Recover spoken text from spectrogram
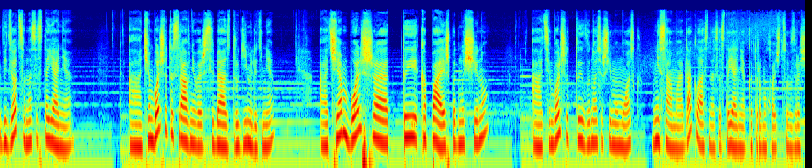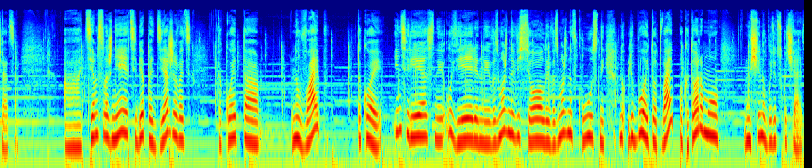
ведется на состояние. А чем больше ты сравниваешь себя с другими людьми, а чем больше ты копаешь под мужчину, а тем больше ты выносишь ему мозг. Не самое, да, классное состояние, к которому хочется возвращаться. А тем сложнее тебе поддерживать какой-то, ну, вайб такой интересный, уверенный, возможно, веселый, возможно, вкусный. Ну, любой тот вайб, по которому мужчина будет скучать.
